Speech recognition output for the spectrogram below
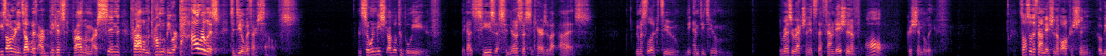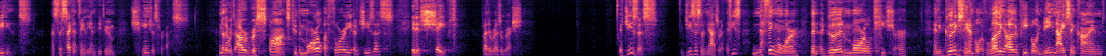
He's already dealt with our biggest problem, our sin problem, the problem we were powerless to deal with ourselves. And so when we struggle to believe that God sees us and knows us and cares about us, we must look to the empty tomb. The resurrection, it's the foundation of all Christian belief. It's also the foundation of all Christian obedience. That's the second thing the empty tomb changes for us. In other words, our response to the moral authority of Jesus, it is shaped by the resurrection. If Jesus, Jesus of Nazareth, if he's nothing more than a good moral teacher and a good example of loving other people and being nice and kind,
